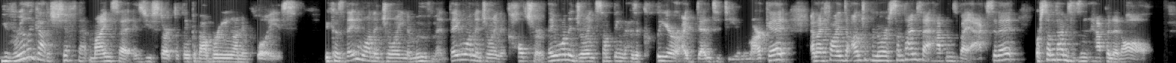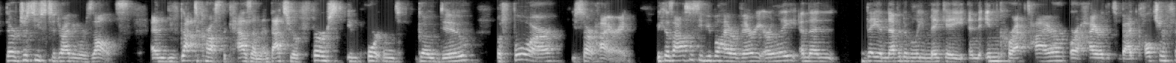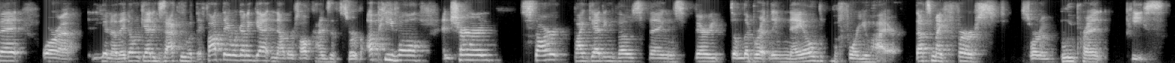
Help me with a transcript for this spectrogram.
you've really got to shift that mindset as you start to think about bringing on employees because they want to join a movement. They want to join a culture. They want to join something that has a clear identity in the market. And I find entrepreneurs, sometimes that happens by accident, or sometimes it doesn't happen at all. They're just used to driving results. And you've got to cross the chasm. And that's your first important go do before you start hiring. Because I also see people hire very early and then they inevitably make a an incorrect hire or a hire that's a bad culture fit or a you know they don't get exactly what they thought they were going to get. And now there's all kinds of sort of upheaval and churn. Start by getting those things very deliberately nailed before you hire. That's my first sort of blueprint piece.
